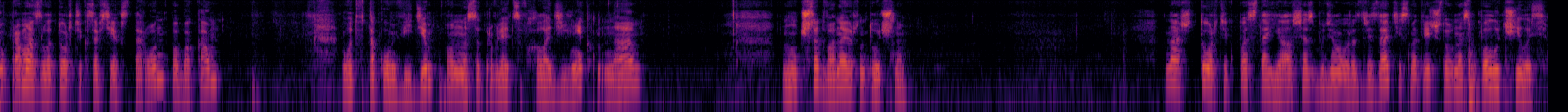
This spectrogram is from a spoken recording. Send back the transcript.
все, промазала тортик со всех сторон, по бокам. Вот в таком виде. Он у нас отправляется в холодильник на, ну, часа два, наверное, точно. Наш тортик постоял. Сейчас будем его разрезать и смотреть, что у нас получилось.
